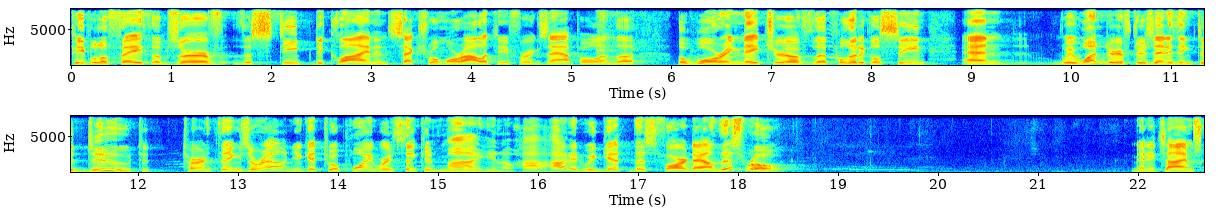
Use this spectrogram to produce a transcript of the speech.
People of faith observe the steep decline in sexual morality, for example, and the, the warring nature of the political scene, and we wonder if there's anything to do to turn things around. You get to a point where you're thinking, my, you know, how, how did we get this far down this road? Many times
